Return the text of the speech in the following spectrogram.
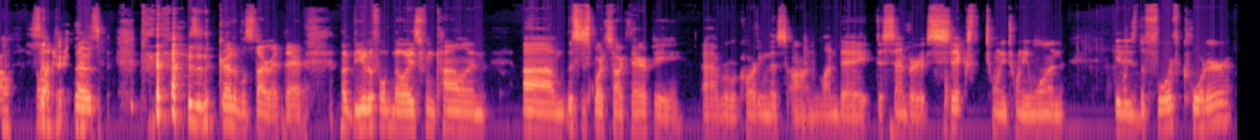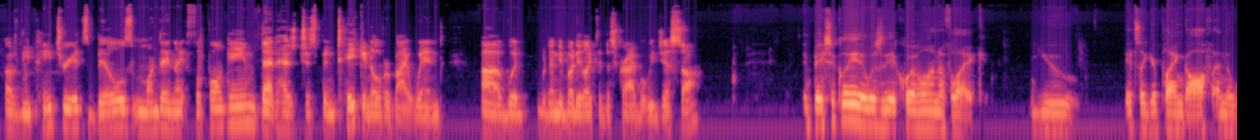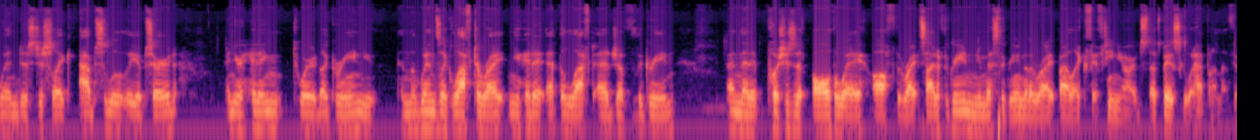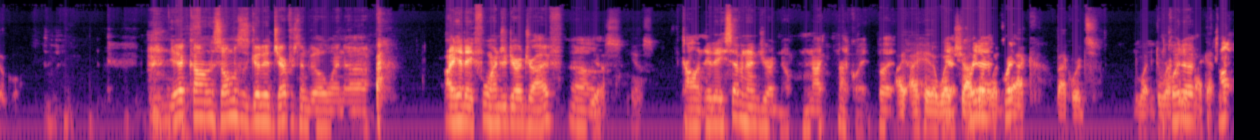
Oh, So that was that was an incredible start right there. A beautiful noise from Collin. Um, this is Sports Talk Therapy. Uh, we're recording this on Monday, December sixth, twenty twenty one. It is the fourth quarter of the Patriots Bills Monday Night Football game that has just been taken over by wind. Uh, would would anybody like to describe what we just saw? basically it was the equivalent of like you it's like you're playing golf and the wind is just like absolutely absurd and you're hitting toward like green you and the wind's like left to right and you hit it at the left edge of the green and then it pushes it all the way off the right side of the green and you miss the green to the right by like 15 yards that's basically what happened on that field goal Yeah, Collin, it's almost as good as Jeffersonville when uh, I hit a 400 yard drive. Um, yes yes Collin hit a 700 yard. No, not not quite, but I, I hit a wedge Yeah, shot that a- went quite- back backwards went directly quite a back at me.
